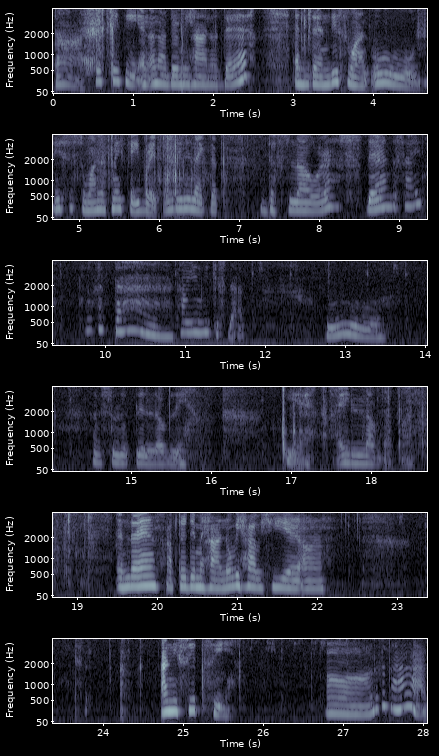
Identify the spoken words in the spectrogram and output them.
that so pretty. And another Mihano there. And then this one oh this is one of my favorite. I really like that the flowers there on the side. Look at that how unique is that? Ooh, absolutely lovely yeah I love that one. And then after the mehano we have here uh, anisitsii. Oh look at that.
